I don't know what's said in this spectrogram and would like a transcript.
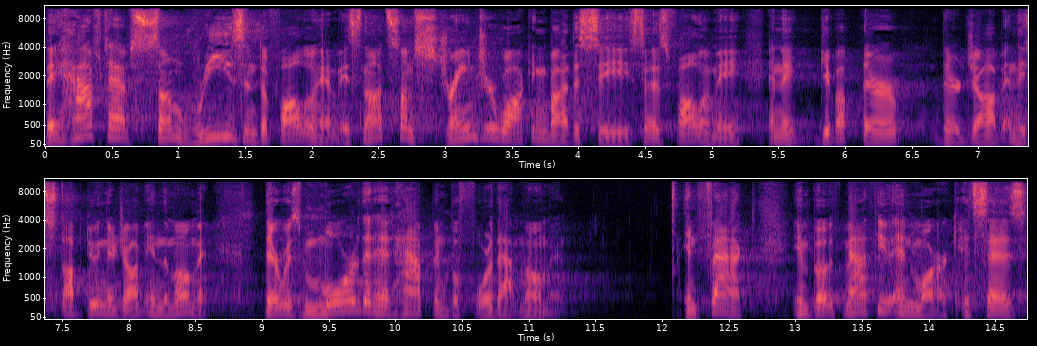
They have to have some reason to follow him. It's not some stranger walking by the sea says, Follow me, and they give up their, their job and they stop doing their job in the moment. There was more that had happened before that moment. In fact, in both Matthew and Mark, it says,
